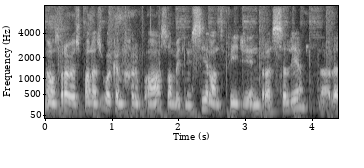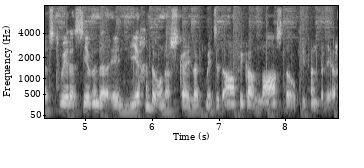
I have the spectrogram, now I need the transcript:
Nou ons vroue span is ook in groep A saam met Nieu-Seeland, Fiji en Brasilië. Nou hulle is tweede, sewende en negende onderskeidelik met Suid-Afrika laaste op die punteleer.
